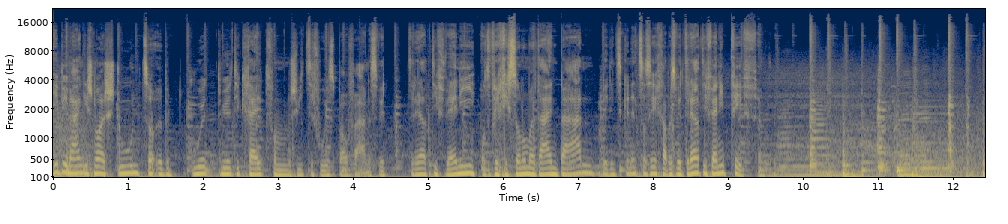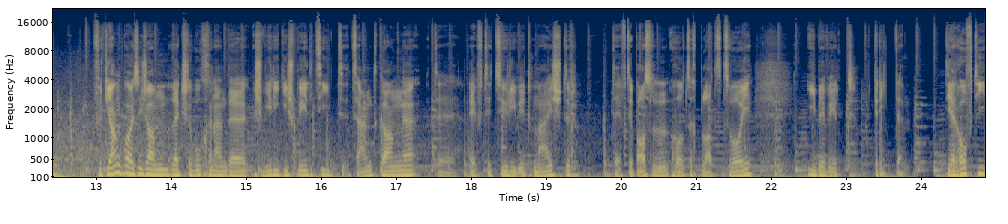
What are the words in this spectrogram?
Ich bin manchmal noch erstaunt so über die Gutmütigkeit des Schweizer Fußballfans. Es wird relativ wenig, oder vielleicht ist es so nur da in Bern, bin ich nicht so sicher, aber es wird relativ wenig pfiffen. Für die Young Boys ist am letzten Wochenende eine schwierige Spielzeit zu Ende gegangen. Der FC Zürich wird Meister, der FC Basel holt sich Platz 2, IB wird Dritter. Die erhoffte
